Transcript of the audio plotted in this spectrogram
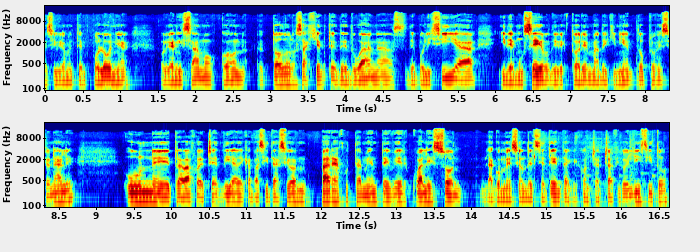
específicamente en Polonia, organizamos con todos los agentes de duanas, de policía y de museo, directores, más de 500 profesionales, un eh, trabajo de tres días de capacitación para justamente ver cuáles son la Convención del 70, que es contra el tráfico ilícito,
